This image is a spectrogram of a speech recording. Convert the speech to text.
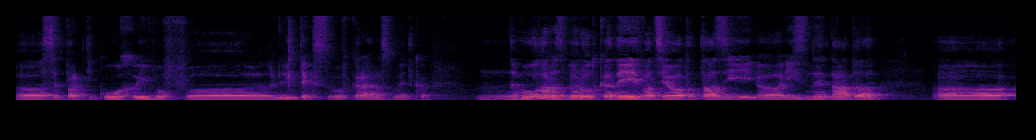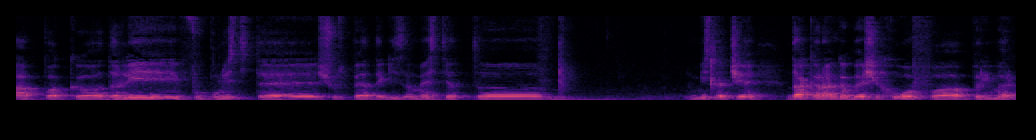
а, се практикуваха и в а, Литекс в крайна сметка. Не мога да разбера откъде идва цялата тази а, изненада, а, пък дали футболистите ще успеят да ги заместят, мисля, че да, Каранга беше хубав пример,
